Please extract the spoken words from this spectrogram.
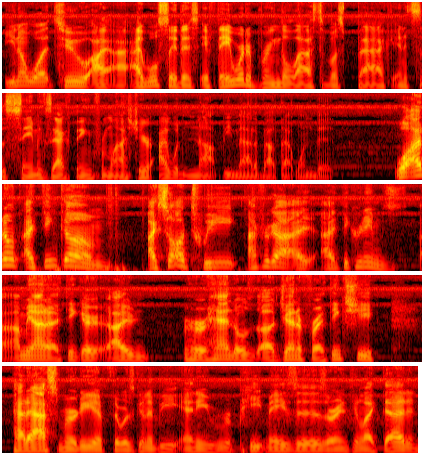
you know what? Too, I, I I will say this: if they were to bring The Last of Us back and it's the same exact thing from last year, I would not be mad about that one bit. well, I don't. I think um, I saw a tweet. I forgot. I I think her name's. I mean, I, I think I, I her handle's uh, Jennifer. I think she had asked Murdy if there was going to be any repeat mazes or anything like that, and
